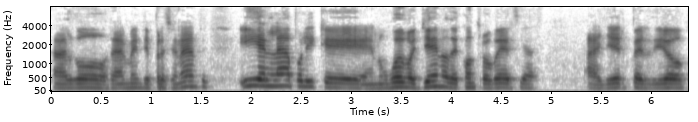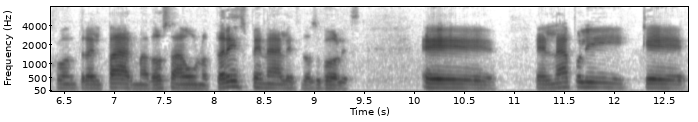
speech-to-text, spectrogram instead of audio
algo realmente impresionante. Y el Napoli que en un juego lleno de controversias, ayer perdió contra el Parma 2 a 1, tres penales, los goles. Eh, el Napoli que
